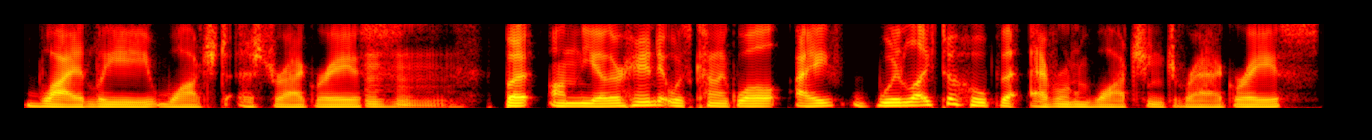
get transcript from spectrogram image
widely watched as Drag Race, Mhm. but on the other hand, it was kind of like, well, I would like to hope that everyone watching Drag Race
